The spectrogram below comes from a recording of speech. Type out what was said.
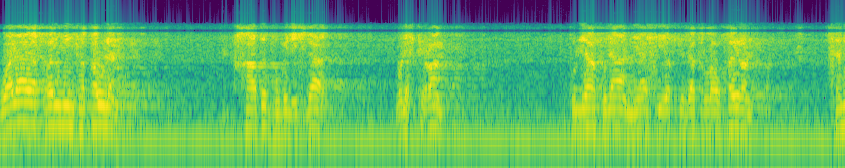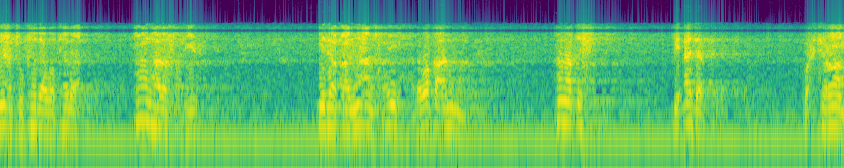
ولا يقبل منك قولا خاطبه بالإجلال والاحترام. قل يا فلان يا شيخ جزاك الله خيرا سمعت كذا وكذا فهل هذا صحيح. إذا قال نعم صحيح هذا وقع مني. فناقش بأدب واحترام.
